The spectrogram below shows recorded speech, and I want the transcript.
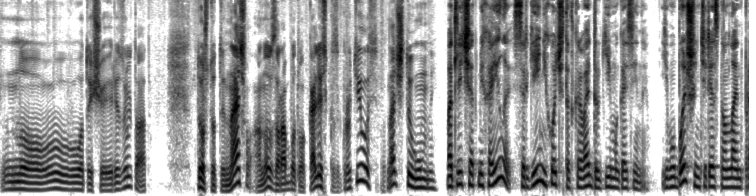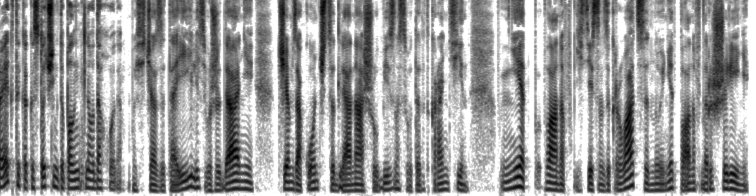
Но вот еще и результат. То, что ты начал, оно заработало. Колесико закрутилось, значит, ты умный. В отличие от Михаила, Сергей не хочет открывать другие магазины. Ему больше интересны онлайн-проекты как источник дополнительного дохода. Мы сейчас затаились в ожидании, чем закончится для нашего бизнеса вот этот карантин. Нет планов, естественно, закрываться, но и нет планов на расширение.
